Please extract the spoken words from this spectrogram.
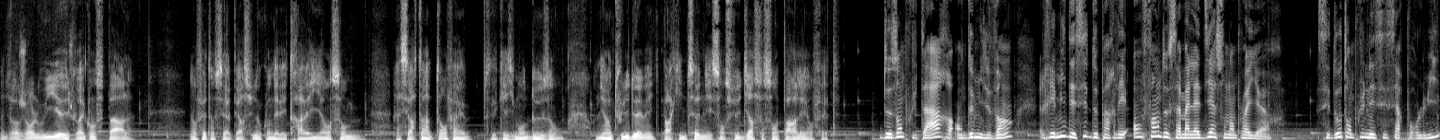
en disant Jean-Louis, euh, je voudrais qu'on se parle. En fait, on s'est aperçu, donc on avait travaillé ensemble un certain temps, enfin quasiment deux ans, en ayant tous les deux la de Parkinson et sans se le dire, sans s'en parler en fait. Deux ans plus tard, en 2020, Rémi décide de parler enfin de sa maladie à son employeur. C'est d'autant plus nécessaire pour lui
